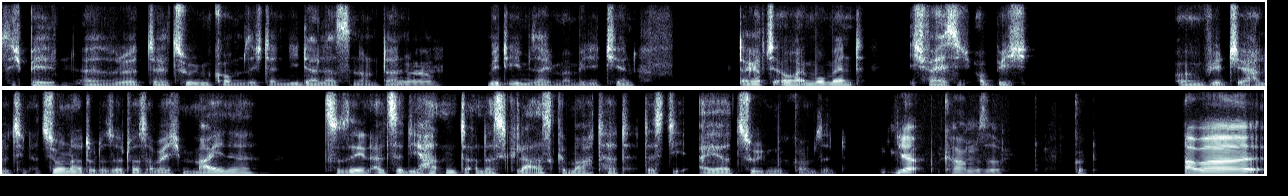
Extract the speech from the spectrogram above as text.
sich bilden, also oder da zu ihm kommen, sich dann niederlassen und dann Ja. mit ihm, sage ich mal, meditieren. Da gab's ja auch einen Moment, ich weiß nicht, ob ich irgendwelche Halluzinationen hatte oder so etwas, aber ich meine zu sehen, als er die Hand an das Glas gemacht hat, dass die Eier zu ihm gekommen sind. Ja, kamen sie. Aber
